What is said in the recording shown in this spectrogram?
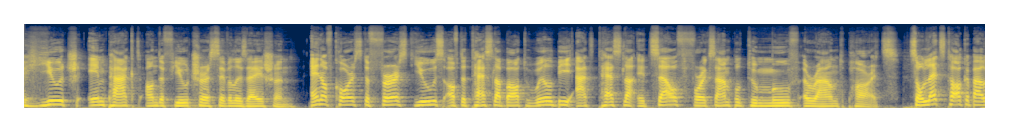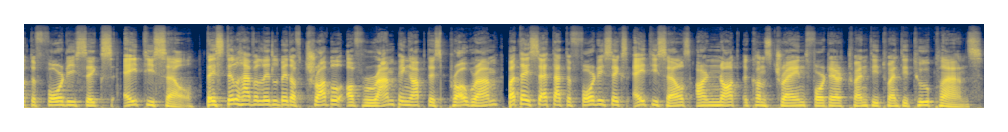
huge impact on the future civilization. And of course, the first use of the Tesla bot will be at Tesla itself, for example, to move around parts. So let's talk about the 4680 cell. They still have a little bit of trouble of ramping up this program, but they said that the 4680 cells are not a constraint for their 2022 plans.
